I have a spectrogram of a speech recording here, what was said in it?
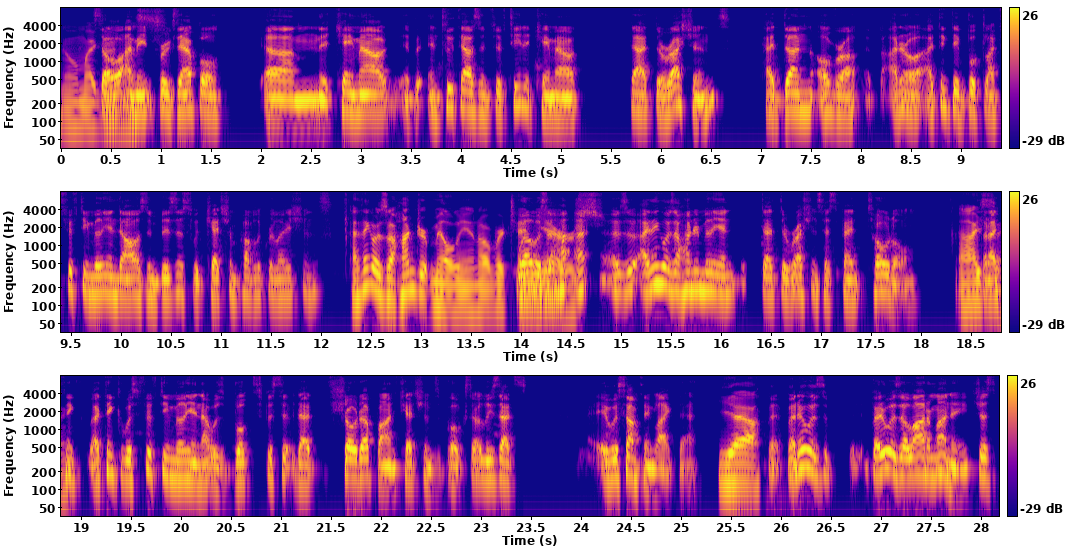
Oh my god. so, goodness. I mean, for example, um, it came out in 2015. It came out that the Russians had done over I don't know I think they booked like 50 million dollars in business with Ketchum Public Relations. I think it was 100 million over 10 well, years. A, was, I think it was 100 million that the Russians had spent total. I but see. I think I think it was 50 million that was booked specific that showed up on Ketchum's books. Or at least that's it was something like that. Yeah. But but it was but it was a lot of money just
